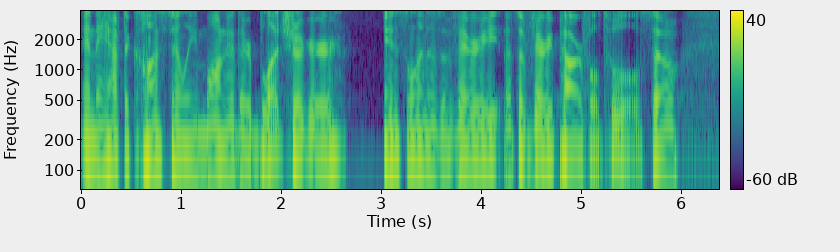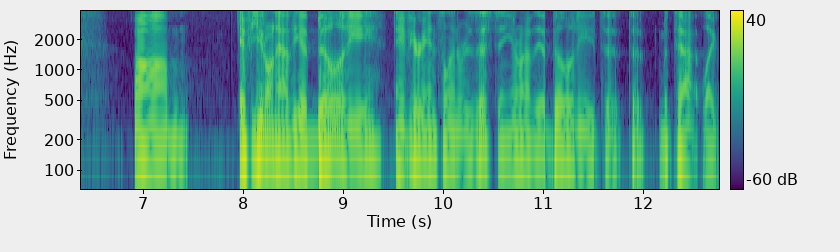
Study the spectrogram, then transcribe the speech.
and they have to constantly monitor their blood sugar insulin is a very that's a very powerful tool so um, if you don't have the ability, if you're insulin resistant, you don't have the ability to to meta- like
